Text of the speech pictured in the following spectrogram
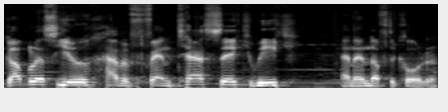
God bless you. Have a fantastic week and end of the quarter.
